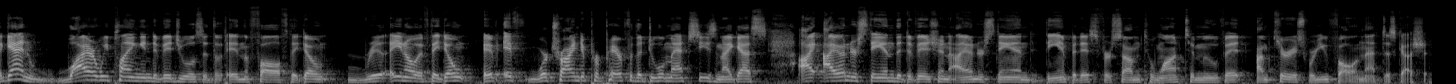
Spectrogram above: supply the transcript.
again, why are we playing individuals the, in the fall if they don't really, you know, if they don't, if, if we're trying to prepare for the dual match season? I guess I, I understand the division. I understand the impetus for some to want to move it. I'm curious where you fall in that discussion.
